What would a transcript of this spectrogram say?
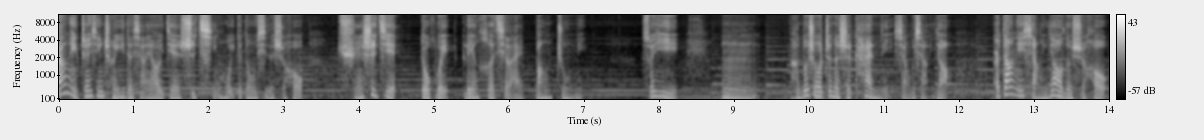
当你真心诚意的想要一件事情或一个东西的时候，全世界都会联合起来帮助你。所以。嗯，很多时候真的是看你想不想要，而当你想要的时候，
